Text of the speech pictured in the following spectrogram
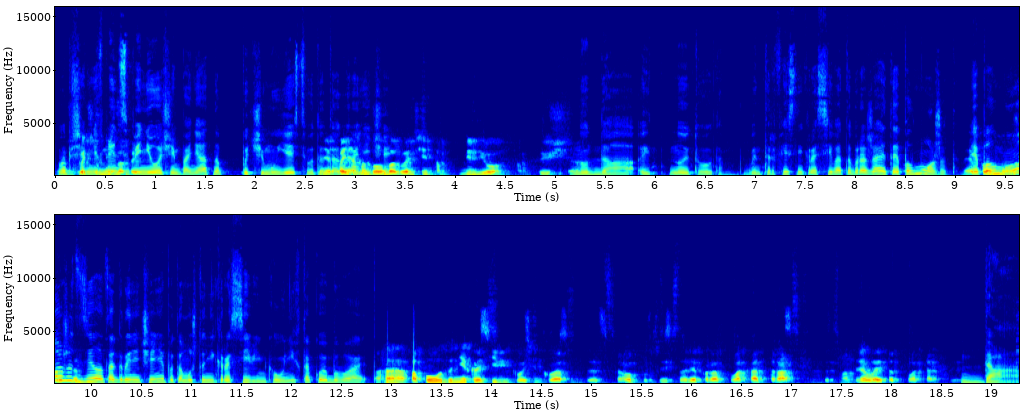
Вообще, мне, в принципе, не очень понятно, почему есть вот Нет, это понятно было бы ограничение там миллион, тысяча. Ну да, и, ну и то там интерфейс некрасиво отображает. Apple может. Apple, Apple может, может сделать ограничение, потому что некрасивенько. У них такое бывает. Ага, по поводу некрасивенько, очень классно. Ты сказал, потому что история про плакат Траст. Ты смотрела этот плакат? Да.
